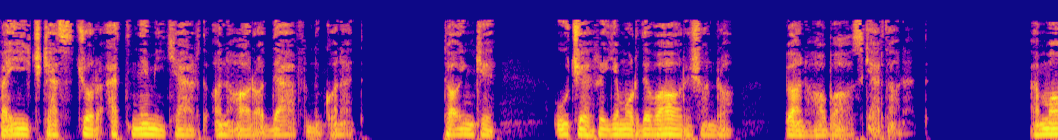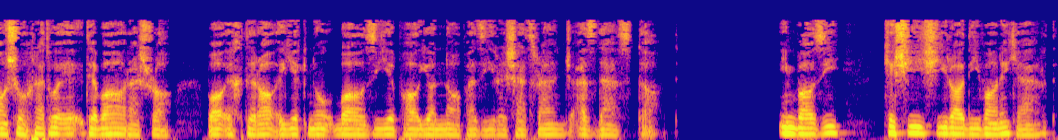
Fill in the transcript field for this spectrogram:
و هیچ کس جرأت نمی کرد آنها را دفن کند تا اینکه او چهره مردوارشان را به آنها بازگرداند. اما شهرت و اعتبارش را با اختراع یک نوع بازی پایان ناپذیر شطرنج از دست داد. این بازی کشیشی را دیوانه کرد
